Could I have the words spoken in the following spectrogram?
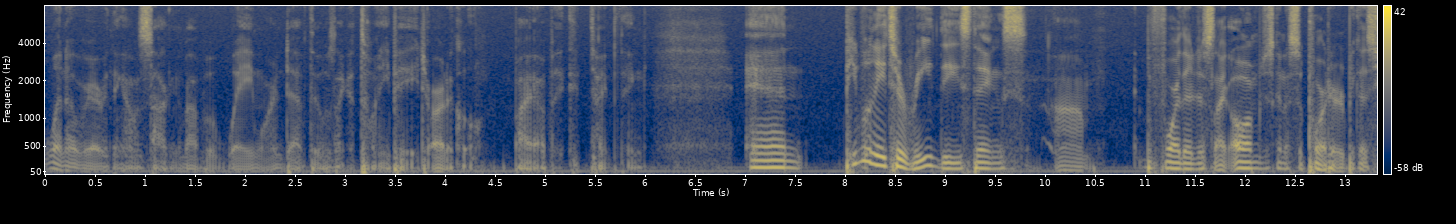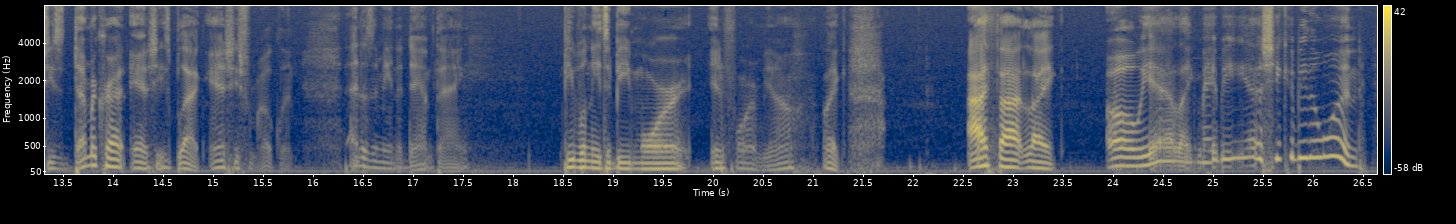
went over everything I was talking about, but way more in depth. It was like a 20 page article, biopic type thing. And people need to read these things um, before they're just like, oh, I'm just going to support her because she's Democrat and she's black and she's from Oakland. That doesn't mean a damn thing. People need to be more informed, you know? Like, I thought, like, oh, yeah, like maybe, yeah, she could be the one.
